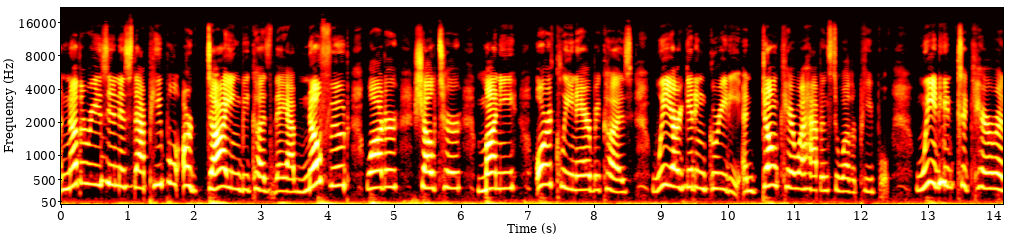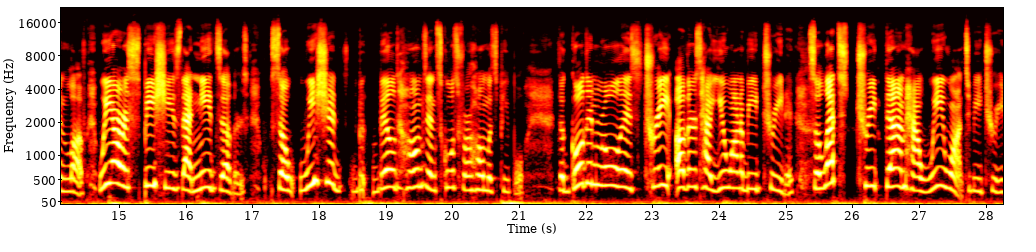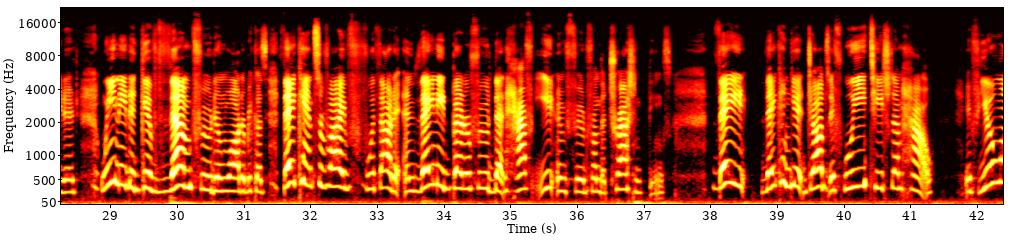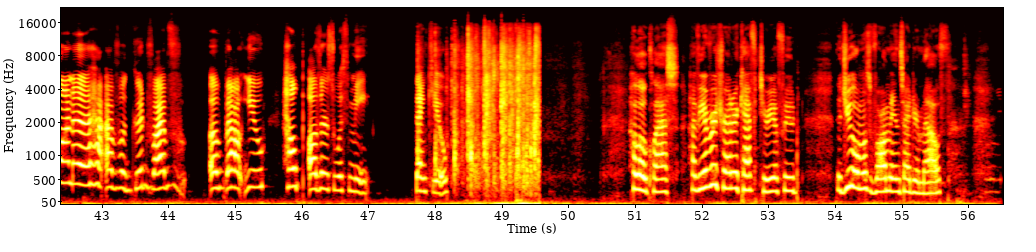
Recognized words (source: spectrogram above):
Another reason is that people are dying because they have no food, water, shelter, money, or clean air because we are getting greedy and don't care what happens to other people. We need to care and love. We are a species that needs others. So we should b- build homes and schools for homeless people. The golden rule is treat others how you want to be treated. So let's treat them how we want to be treated. We need to give them food and water because they can't survive without it, and they need better food than half eaten food from the trash and things. They they can get jobs if we teach them how. If you want to have a good vibe about you, help others with me. Thank you. Hello, class. Have you ever tried our cafeteria food? Did you almost vomit inside your mouth?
